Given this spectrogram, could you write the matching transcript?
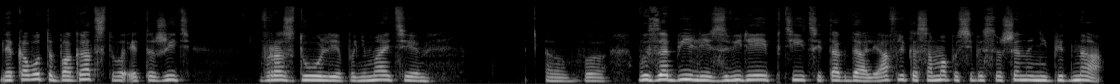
Для кого-то богатство – это жить в раздолье, понимаете, в, в изобилии зверей, птиц и так далее. Африка сама по себе совершенно не бедна.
